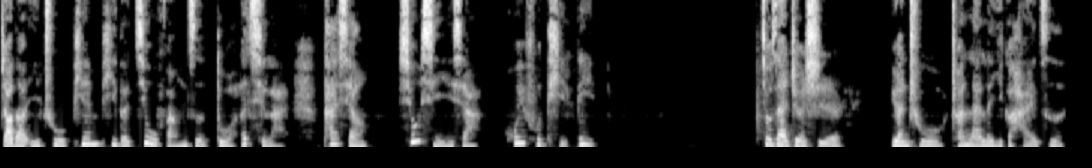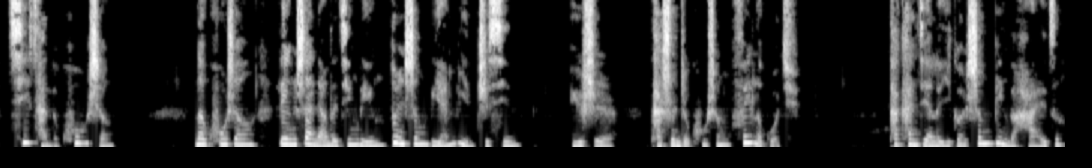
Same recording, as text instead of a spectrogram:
找到一处偏僻的旧房子躲了起来。他想休息一下，恢复体力。就在这时，远处传来了一个孩子凄惨的哭声，那哭声令善良的精灵顿生怜悯之心，于是他顺着哭声飞了过去。他看见了一个生病的孩子，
